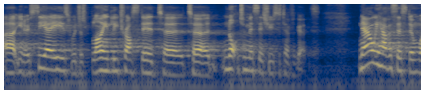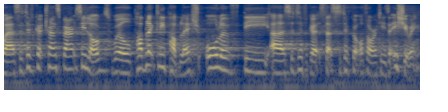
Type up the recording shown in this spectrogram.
uh, you know, CAs were just blindly trusted to, to not to misissue certificates. Now we have a system where certificate transparency logs will publicly publish all of the uh, certificates that certificate authorities are issuing.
